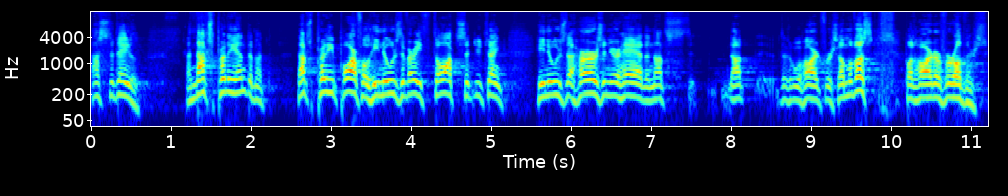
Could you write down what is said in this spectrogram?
That's the deal. And that's pretty intimate. That's pretty powerful. He knows the very thoughts that you think. He knows the hairs in your head, and that's not too hard for some of us, but harder for others.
